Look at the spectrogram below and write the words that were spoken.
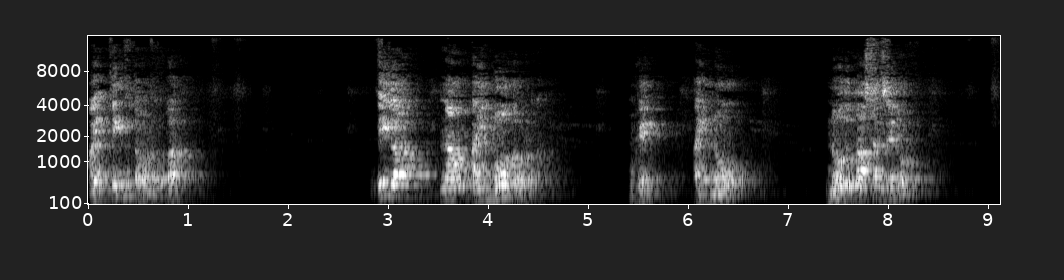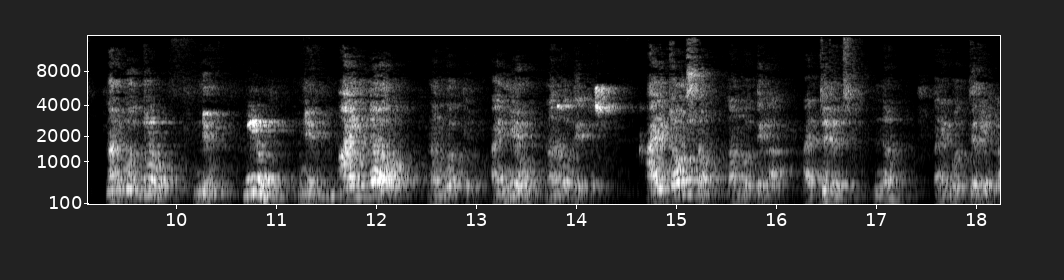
ಐ ಥಿಂಕ್ ತಗೊಳ್ಳೋಣ ಈಗ ನಾವು ಐ ನೋ ತಗೊಳ್ಳೋಣ okay I know no past tense ಏನು? ನನಗೆ ಗೊತ್ತು ನ್ಯೂ ನೀವು ನ್ಯೂ ಐ ನೋ ನಂಗೆ ಗೊತ್ತು. ಐ ನ್ಯೂ ನಂಗೆ ಗೊತ್ತಿತ್ತು. ಐ ಡೋಂಟ್ ನೋ ನಂಗೆ ಗೊತ್ತಿಲ್ಲ. ಐ ಡಿಡಿಂಟ್ ನೋ ನನಗೆ ಗೊತ್ತಿರಲಿಲ್ಲ.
